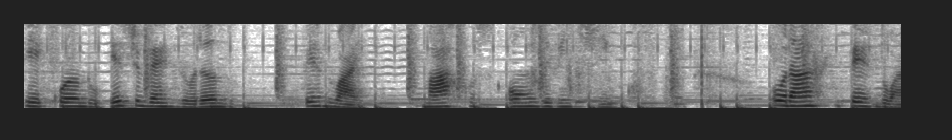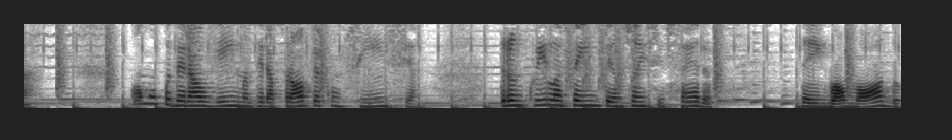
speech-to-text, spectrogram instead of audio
E quando estiverdes orando, perdoai. Marcos 11, 25. Orar e perdoar. Como poderá alguém manter a própria consciência tranquila sem intenções sinceras? De igual modo,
